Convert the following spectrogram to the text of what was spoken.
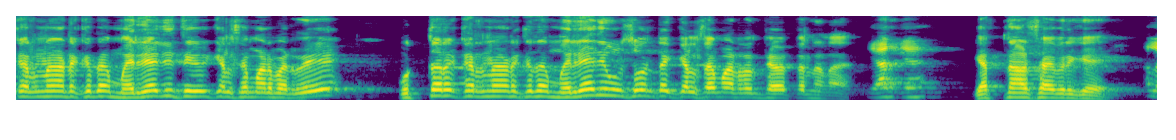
ಕರ್ನಾಟಕದ ಮರ್ಯಾದೆ ತೆಗೆಯೋ ಕೆಲಸ ಮಾಡಬೇಡ್ರಿ. ಉತ್ತರ ಕರ್ನಾಟಕದ ಮರ್ಯಾದೆ ಉಳಿಸುವಂತ ಕೆಲಸ ಮಾಡ್ರಿ ಅಂತ ಹೇಳ್ತೇನೆ ನಾನು. ಯಾರಿಗೆ? ಯತ್ನಾಳ್ ಸಾಹೇಬರಿಗೆ. ಅಲ್ಲ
